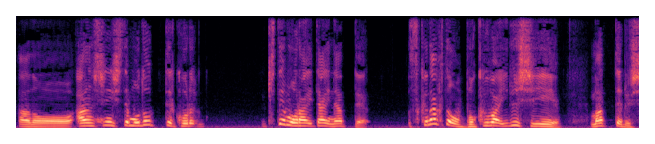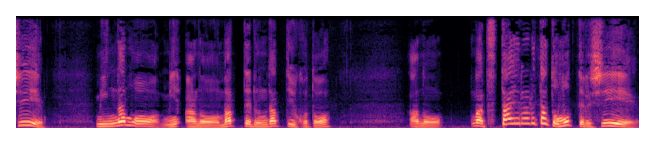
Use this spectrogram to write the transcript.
あのー、安心して戻ってこれ、来てもらいたいなって、少なくとも僕はいるし、待ってるし、みんなも、み、あのー、待ってるんだっていうこと、あの、まあ、伝えられたと思ってるし、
